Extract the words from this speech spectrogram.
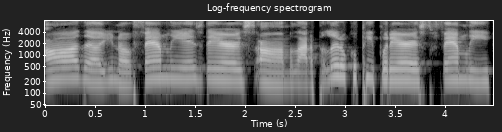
All the, you know, family is there. It's, um, a lot of political people there. It's family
